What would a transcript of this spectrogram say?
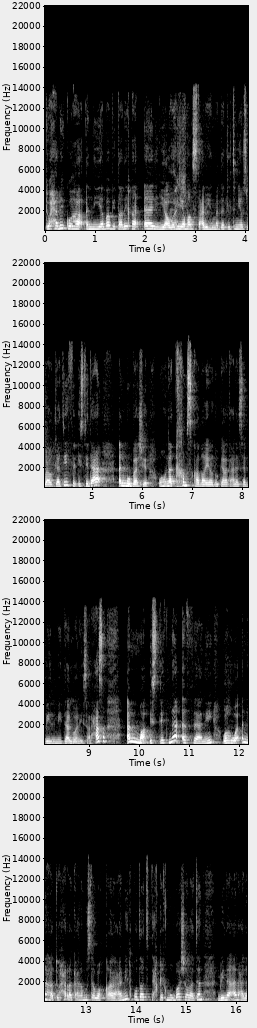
تحركها النيابة بطريقة آلية وهي ما نصت عليه المادة 337 في الاستدعاء المباشر. وهناك خمس قضايا ذكرت على سبيل المثال وليس الحصر. أما استثناء الثاني وهو أنها تحرك على مستوى عميد قضاة التحقيق مباشرة بناء على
